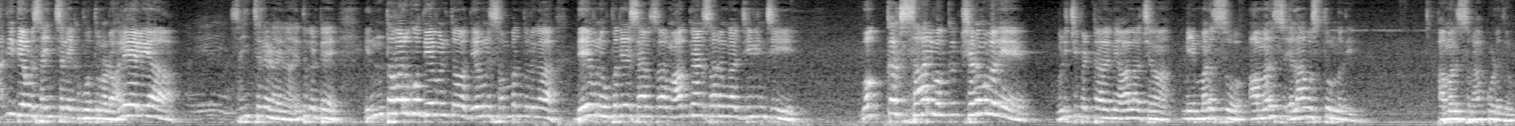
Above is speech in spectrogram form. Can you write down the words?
అది దేవుడు సహించలేకపోతున్నాడు. హలేలియా సహించలేడు ఆయన. ఎందుకంటే ఇంతవరకు దేవునితో దేవుని సంబంధులుగా దేవుని ఉపదేశానుసారం ఆజ్ఞానుసారంగా జీవించి ఒక్కసారి ఒక్క క్షణంలోనే విడిచిపెట్టాలనే ఆలోచన నీ మనస్సు ఆ మనస్సు ఎలా వస్తున్నది? ఆ మనస్సు రాకూడదు.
